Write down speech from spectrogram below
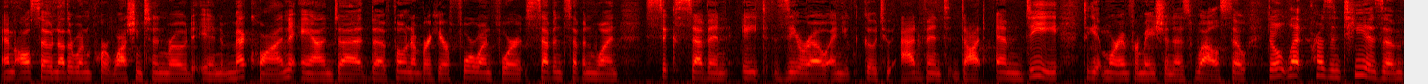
and also another one Port Washington Road in Mequon. And uh, the phone number here 414-771-6780, and you can go to advent.md to get more information as well. So don't let presenteeism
